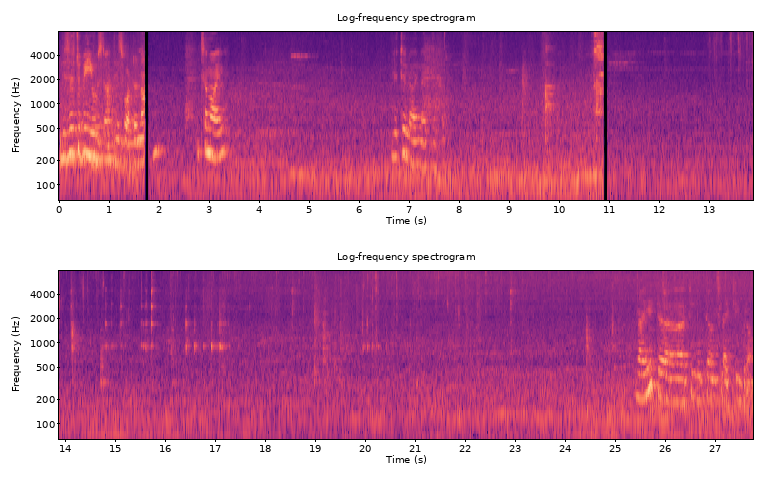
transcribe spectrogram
This is to be used, uh, this water now. Put some oil. Little oil I prefer. Fry it uh, till it turns slightly brown.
